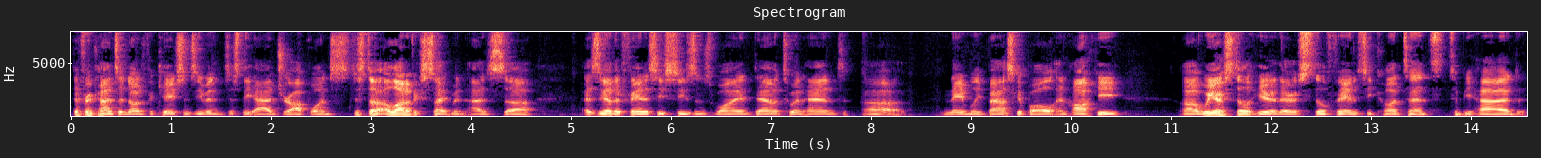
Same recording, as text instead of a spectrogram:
different kinds of notifications, even just the ad drop ones. Just a, a lot of excitement as uh, as the other fantasy seasons wind down to an end, uh, namely basketball and hockey, uh, we are still here. There is still fantasy content to be had,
